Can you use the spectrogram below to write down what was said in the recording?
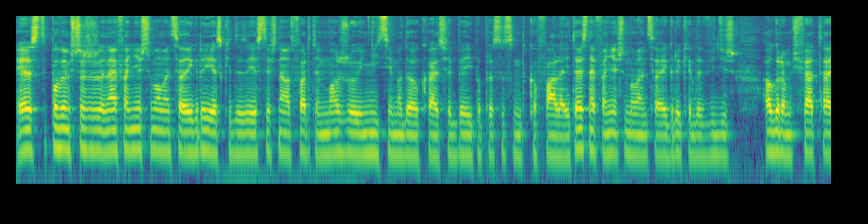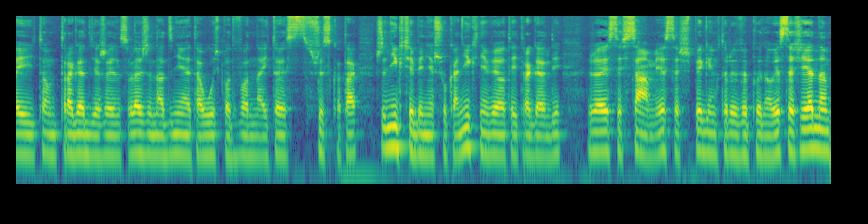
Jest, powiem szczerze, że najfajniejszy moment całej gry jest, kiedy jesteś na otwartym morzu i nic nie ma dookoła ciebie i po prostu są tylko fale. I to jest najfajniejszy moment całej gry, kiedy widzisz ogrom świata i tą tragedię, że leży na dnie ta łódź podwodna i to jest wszystko, tak? Że nikt ciebie nie szuka, nikt nie wie o tej tragedii, że jesteś sam, jesteś szpiegiem, który wypłynął, jesteś jednym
